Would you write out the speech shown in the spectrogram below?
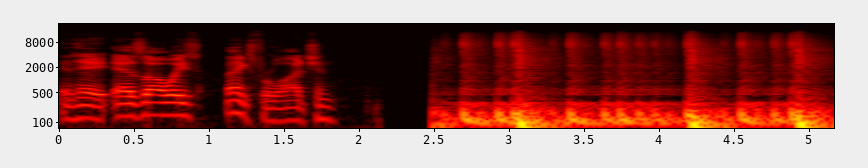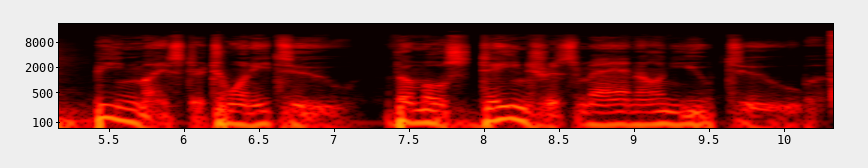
And hey, as always, thanks for watching. Beanmeister22, the most dangerous man on YouTube.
